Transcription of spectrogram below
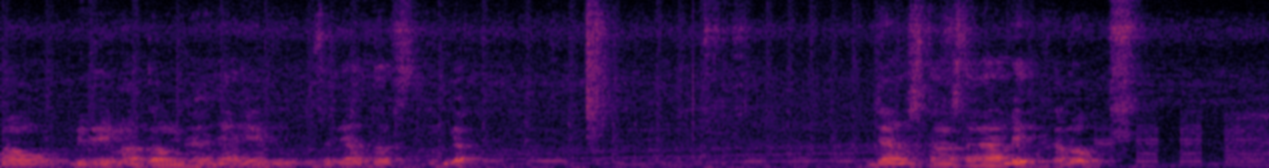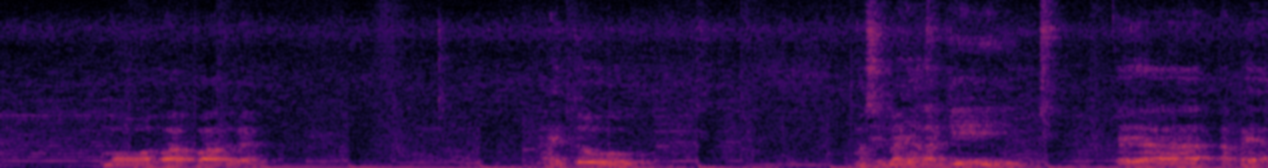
mau diterima atau enggaknya ya itu di atas itu enggak. Jangan setengah-setengah deh kalau mau apa-apa tuh kan. Nah itu masih banyak lagi kayak apa ya?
